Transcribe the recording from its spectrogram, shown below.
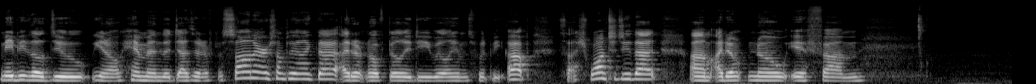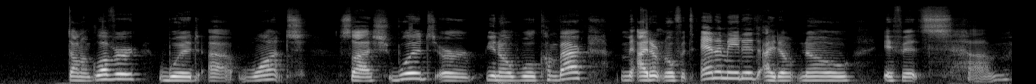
Maybe they'll do you know him in the Desert of Pasaana or something like that. I don't know if Billy Dee Williams would be up slash want to do that. Um, I don't know if um, Donald Glover would uh, want slash would or you know will come back. I don't know if it's animated. I don't know if it's um,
